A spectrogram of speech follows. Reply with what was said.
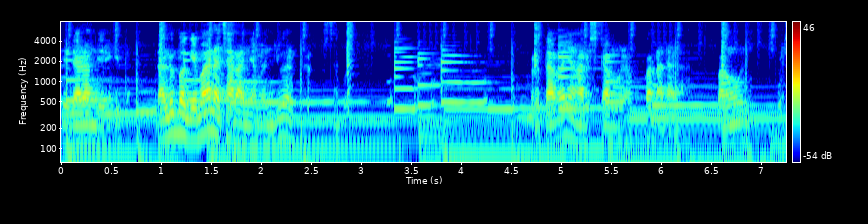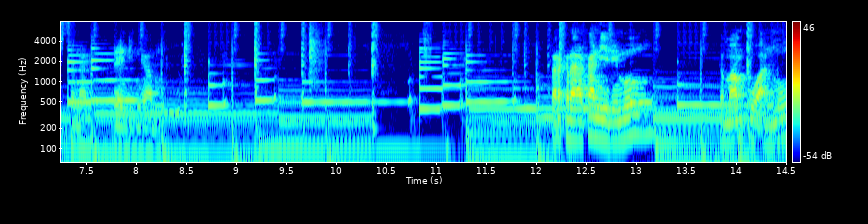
di dalam diri kita. Lalu bagaimana caranya menjual tersebut? Pertama yang harus kamu lakukan adalah bangun personal branding kamu. Perkenalkan dirimu kemampuanmu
